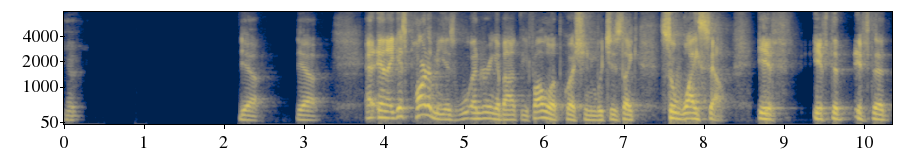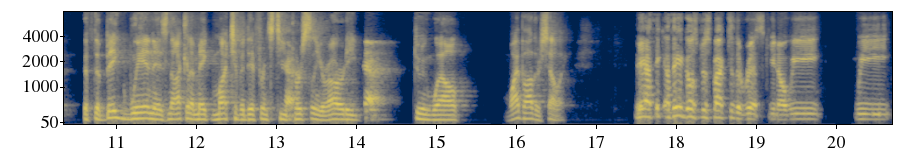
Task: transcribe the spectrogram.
yeah, yeah, yeah. And, and I guess part of me is wondering about the follow up question, which is like, so why sell if if the if the if the big win is not going to make much of a difference to you yeah. personally, you're already yeah. doing well. Why bother selling? Yeah, I think I think it goes just back to the risk. You know, we we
